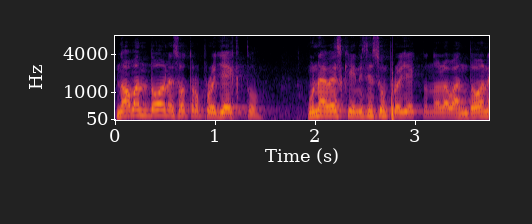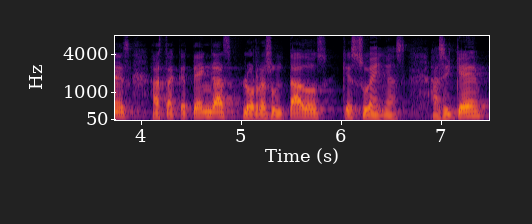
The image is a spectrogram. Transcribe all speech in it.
no abandones otro proyecto. Una vez que inicies un proyecto, no lo abandones hasta que tengas los resultados que sueñas. Así que,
